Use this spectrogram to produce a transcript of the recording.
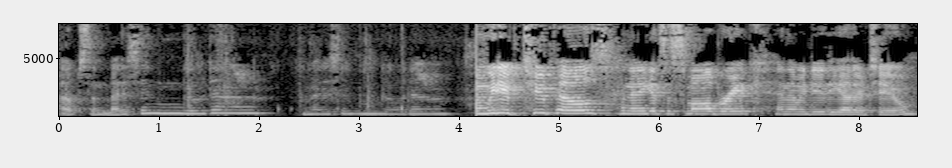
Helps the medicine go down, medicine go down. And we do two pills, and then he gets a small break, and then we do the other two.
